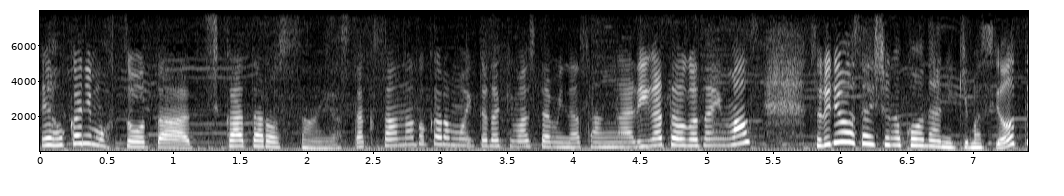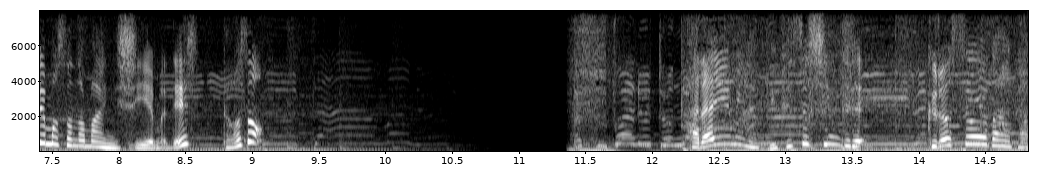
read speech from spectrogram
えー、他にもふつおたちかたろすさんやすたくさんなどからもいただきました。皆さんありがとうございます。それでは最初のコーナーに行きますよ。でもその前に CM です。どうぞ。原由美のディフスシングル「クロスオーバー」が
